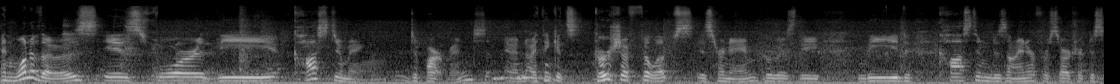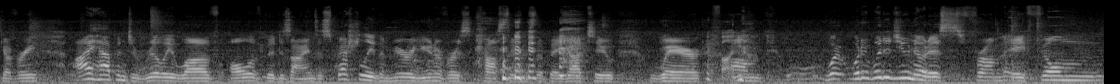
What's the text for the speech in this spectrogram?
and one of those is for the costuming department, and I think it's Gersha Phillips is her name, who is the lead costume designer for Star Trek Discovery. I happen to really love all of the designs, especially the Mirror Universe costumes that they got to wear. Um, what, what, what did you notice from a film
